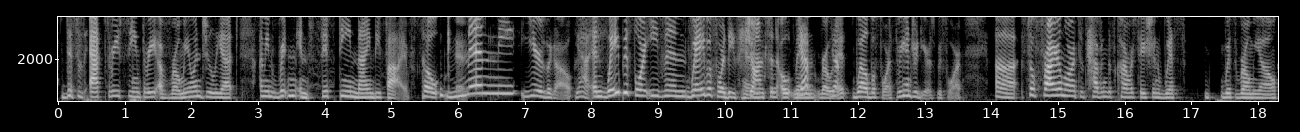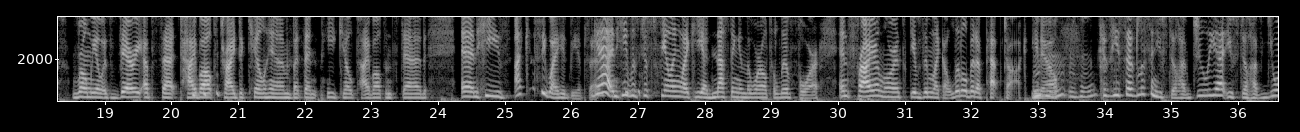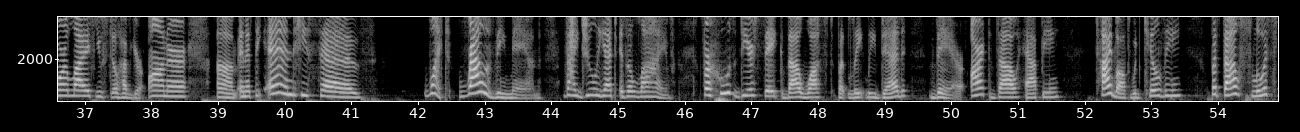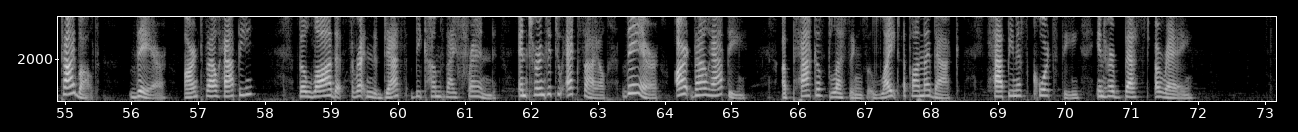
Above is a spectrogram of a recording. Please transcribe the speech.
This is Act Three, Scene Three of Romeo and Juliet. I mean, written in 1595, so many years ago, Yeah, and way before even way before these hymns. Johnson Oatman Yep, wrote yep, it. well before, 300 years before. Uh, so Friar Lawrence is having this conversation with with Romeo. Romeo is very upset. Tybalt tried to kill him, but then he killed Tybalt instead. And he's I can see why he'd be upset. yeah, and he was just feeling like he had nothing in the world to live for. And Friar Lawrence gives him like a little bit of pep talk, you know? Because he says, listen, you still have Juliet, you still have your life, you still have your honor. Um, and at the end, he says, What? Rouse thee, man. Thy Juliet is alive. For whose dear sake thou wast but lately dead, there art thou happy. Tybalt would kill thee, but thou slewest Tybalt. There art thou happy. The law that threatened death becomes thy friend and turns it to exile. There art thou happy. A pack of blessings light upon thy back. Happiness courts thee in her best array.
